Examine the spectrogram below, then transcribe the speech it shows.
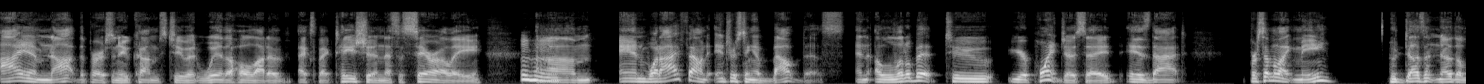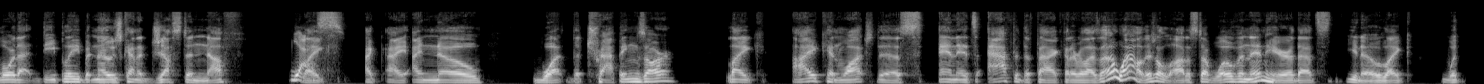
I am not the person who comes to it with a whole lot of expectation necessarily. Mhm. Um, and what I found interesting about this, and a little bit to your point, Jocee, is that for someone like me who doesn't know the lore that deeply, but knows kind of just enough, yes. like I, I, I know what the trappings are. Like I can watch this, and it's after the fact that I realize, oh wow, there's a lot of stuff woven in here. That's you know, like with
